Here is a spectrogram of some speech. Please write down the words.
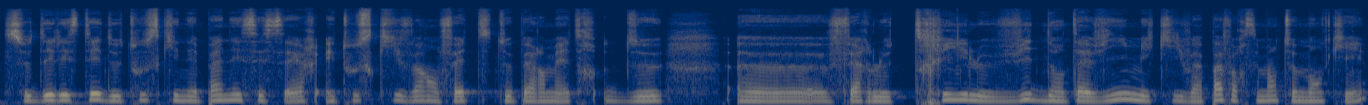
se délester de tout ce qui n'est pas nécessaire et tout ce qui va en fait te permettre de euh, faire le tri, le vide dans ta vie, mais qui va pas forcément te manquer,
